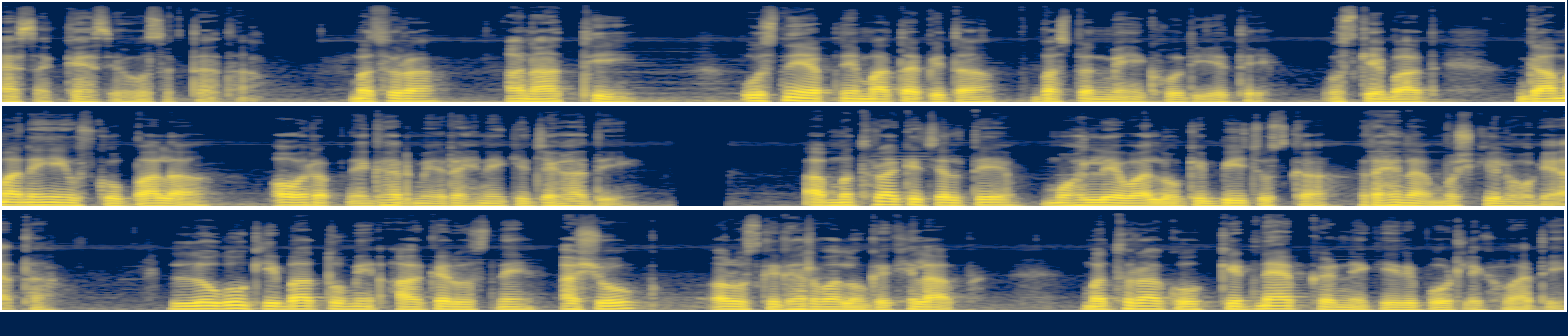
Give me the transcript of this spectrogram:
ऐसा कैसे हो सकता था? मथुरा अनाथ थी। उसने अपने माता पिता बचपन में ही खो दिए थे। उसके बाद गामा ने ही उसको पाला और अपने घर में रहने की जगह दी। अब मथुरा के चलते मोहल्ले वालों के बीच उसका रहना मुश्किल हो गया था। लोगों की बातों में आकर उसने अशोक और उसके घर वालों के खिलाफ मथुरा को किडनैप करने की रिपोर्ट लिखवा दी।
